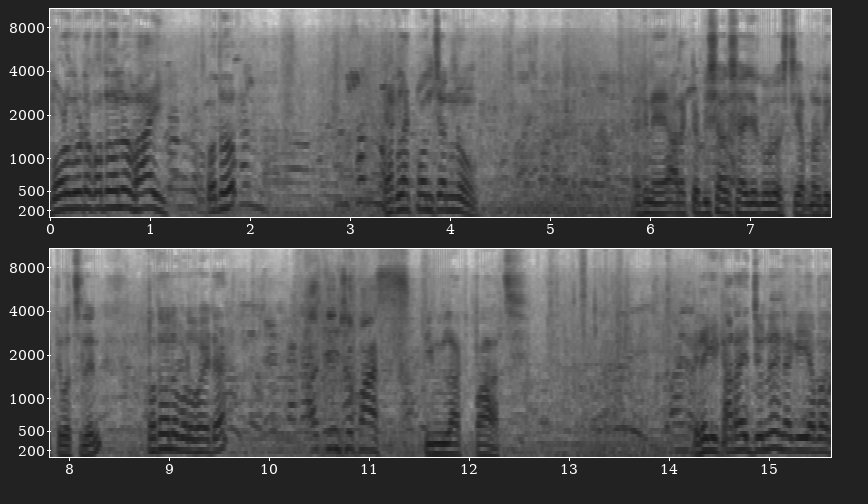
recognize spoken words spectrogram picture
বড় গরুটা কত হলো ভাই? কত? এক লাখ পঞ্চান্ন। এখানে আরেকটা বিশাল সাইজের গরু আসছে আপনারা দেখতে পাচ্ছিলেন। কত হলো বড় ভাই এটা? তিনশো পাঁচ। তিন লাখ পাঁচ। এটা কি কাটাইয়ের জন্য নাকি আবার?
